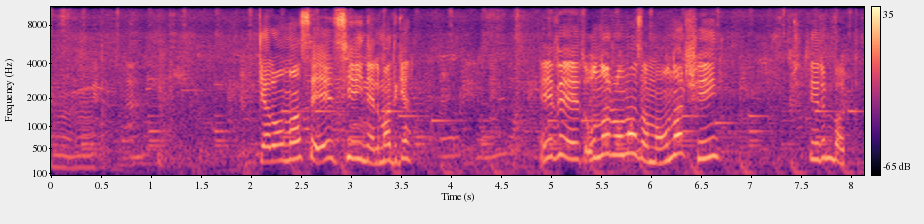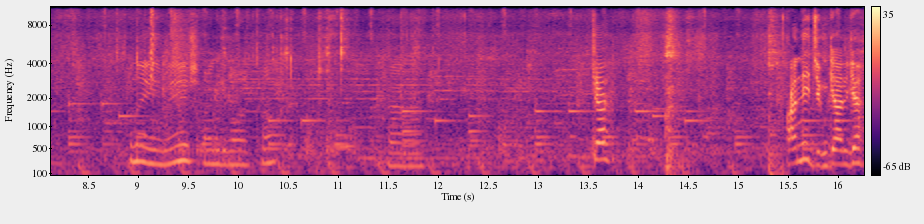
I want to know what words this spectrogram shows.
Hı hı. Gel olmazsa Elsie'ye inelim hadi gel. Evet onlar olmaz ama onlar şeyin. Küçüklerin bak. Bu neymiş? Hangi marka? Ha. Gel. Anneciğim gel gel.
